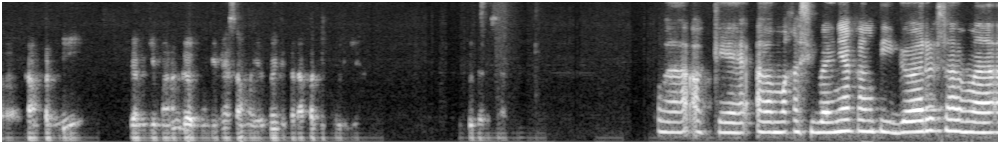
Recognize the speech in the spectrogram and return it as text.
uh, company dan gimana gabunginnya sama ilmu yang kita dapat di kuliah. Itu dari saya. Wah, oke. Okay. Uh, makasih banyak Kang Tigor sama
